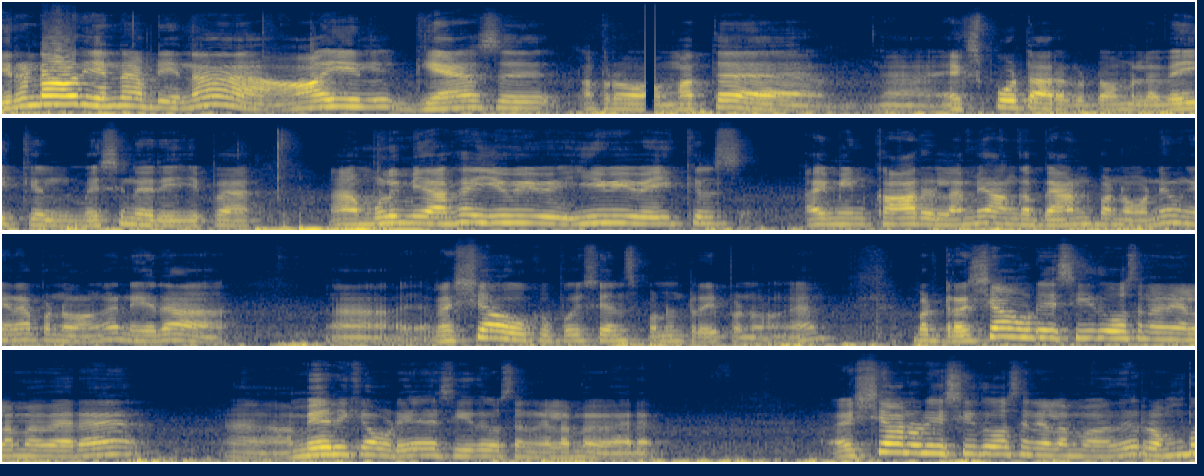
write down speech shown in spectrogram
இரண்டாவது என்ன அப்படின்னா ஆயில் கேஸு அப்புறம் மற்ற எக்ஸ்போர்ட்டாக இருக்கட்டும் இல்லை வெஹிக்கிள் மெஷினரி இப்போ முழுமையாக EV EV vehicles I mean car எல்லாமே அங்கே பேன் பண்ண உடனே இவங்க என்ன பண்ணுவாங்க? நேராக ரஷ்யாவுக்கு போய் சேல்ஸ் பண்ணணும் ட்ரை பண்ணுவாங்க. பட் ரஷ்யாவுடைய சீதோசன நிலைமை வேறு அமெரிக்காவுடைய சீதோசன நிலைமை வேறு. ரஷ்யாவுடைய சீதோசன நிலைமை வந்து ரொம்ப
